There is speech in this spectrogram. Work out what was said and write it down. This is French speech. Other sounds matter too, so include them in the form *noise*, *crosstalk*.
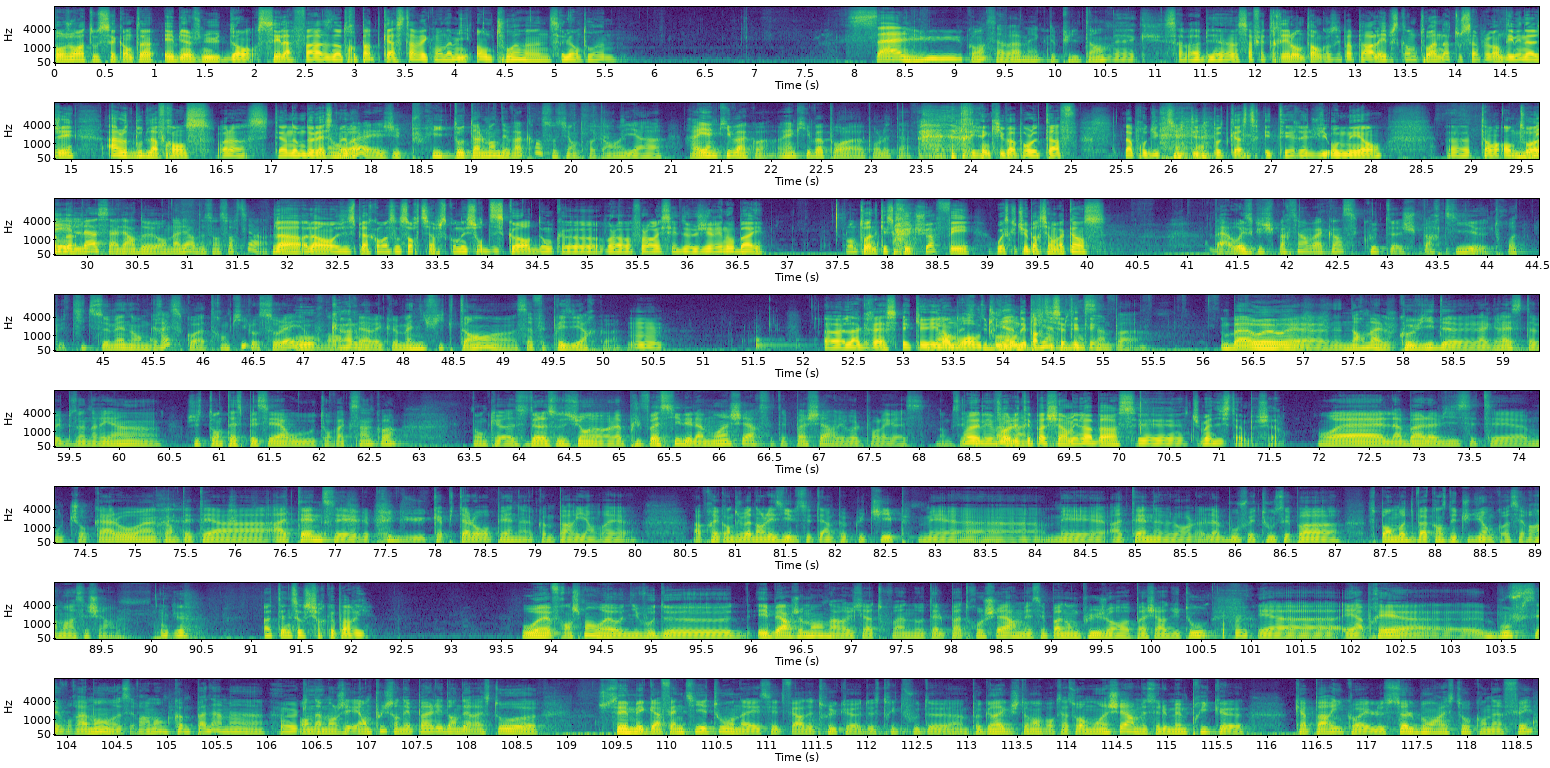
Bonjour à tous, c'est Quentin et bienvenue dans C'est la phase, notre podcast avec mon ami Antoine. Salut Antoine. Salut Comment ça va mec depuis le temps? Mec, ça va bien. Ça fait très longtemps qu'on ne s'est pas parlé parce qu'Antoine a tout simplement déménagé à l'autre bout de la France. Voilà, c'était un homme de l'Est maintenant. Ouais, j'ai pris totalement des vacances aussi entre temps. Il y a rien qui va quoi, rien qui va pour, pour le taf. *laughs* rien qui va pour le taf. La productivité du *laughs* podcast était réduite au néant. Euh, tant Antoine. Mais là, ça a l'air de, on a l'air de s'en sortir. Là, là, on- j'espère qu'on va s'en sortir parce qu'on est sur Discord, donc euh, voilà, va falloir essayer de gérer nos bails. Antoine, qu'est-ce que tu as fait? Où est-ce que tu es parti en vacances? Bah où est-ce que je suis parti en vacances? Écoute, je suis parti euh, trois petites semaines en Grèce quoi, tranquille au soleil, de calme. avec le magnifique temps. euh, ça fait plaisir quoi. Hmm. Euh, La Grèce. Non, l'endroit où tout le monde est parti bien, cet bien été. sympa. Bah ouais, ouais, euh, normal. Covid, euh, la Grèce, t'avais besoin de rien, juste ton test PCR ou ton vaccin, quoi. Donc euh, c'était la solution euh, la plus facile et la moins chère. C'était pas cher les vols pour la Grèce. Donc Ouais, les vols mal. étaient pas chers, mais là-bas, c'est. Tu m'as dit c'était un peu cher. Ouais, là-bas la vie c'était euh, mucho caro. Hein. Quand t'étais à Athènes, c'est le prix du capitale européenne euh, comme Paris en vrai. Après, quand tu vas dans les îles, c'était un peu plus cheap, mais, euh, mais Athènes, genre, la bouffe et tout, c'est pas, c'est pas en mode vacances d'étudiants, quoi. C'est vraiment assez cher. Ok. Athènes, c'est aussi sûr que Paris. Ouais, franchement, ouais, au niveau de hébergement, on a réussi à trouver un hôtel pas trop cher, mais c'est pas non plus genre pas cher du tout. Ouais. Et, euh, et après, euh, bouffe, c'est vraiment, c'est vraiment comme Paname. hein. Ouais. On a mangé. Et en plus, on n'est pas allé dans des restos, euh, tu sais, méga fancy et tout. On a essayé de faire des trucs euh, de street food euh, un peu grec, justement, pour que ça soit moins cher, mais c'est le même prix que, qu'à Paris, quoi. Et le seul bon resto qu'on a fait,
